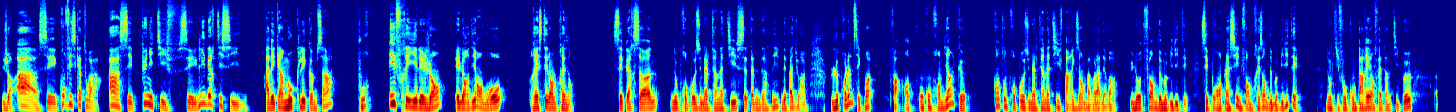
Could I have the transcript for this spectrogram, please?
du genre ah c'est confiscatoire, ah c'est punitif, c'est liberticide, avec un mot clé comme ça pour effrayer les gens et leur dire en gros restez dans le présent. Ces personnes nous proposent une alternative, cette alternative n'est pas durable. Le problème c'est que moi, enfin on comprend bien que quand on propose une alternative, par exemple, bah voilà, d'avoir une autre forme de mobilité, c'est pour remplacer une forme présente de mobilité. Donc il faut comparer en fait un petit peu euh,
